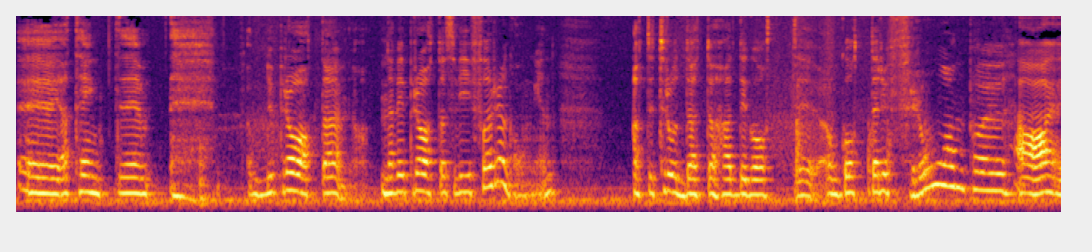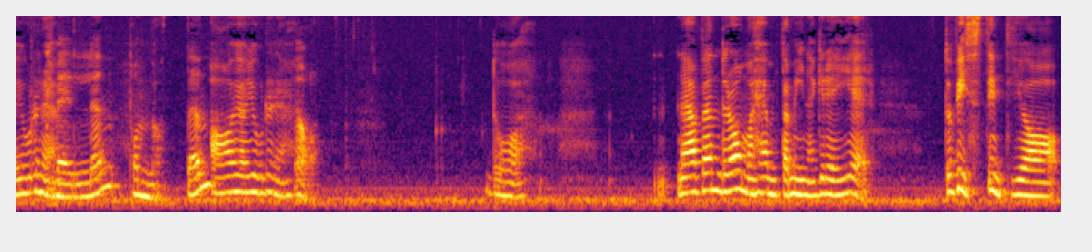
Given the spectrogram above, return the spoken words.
Eh, Jag tänkte, eh, du pratade, när vi pratades vid förra gången, att du trodde att du hade gått, eh, gått därifrån på Ja, jag gjorde det. kvällen, på natten. Ja, jag gjorde det. Ja. Då, när jag vänder om och hämtar mina grejer, då visste inte jag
